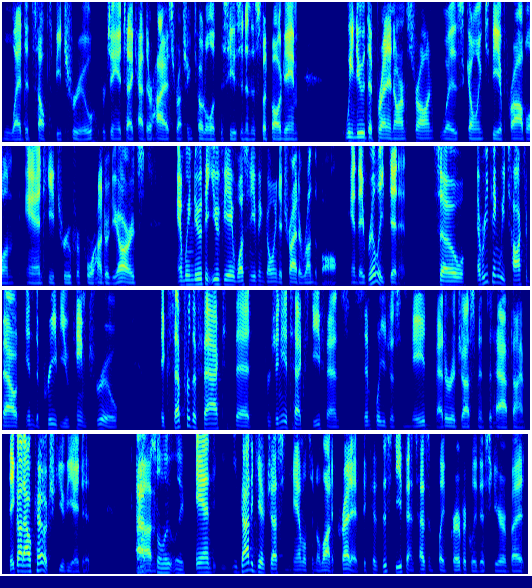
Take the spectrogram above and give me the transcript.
led itself to be true. Virginia Tech had their highest rushing total of the season in this football game. We knew that Brennan Armstrong was going to be a problem, and he threw for 400 yards. And we knew that UVA wasn't even going to try to run the ball, and they really didn't. So everything we talked about in the preview came true, except for the fact that Virginia Tech's defense simply just made better adjustments at halftime. They got outcoached, UVA did. Um, Absolutely. Um, and you got to give Justin Hamilton a lot of credit because this defense hasn't played perfectly this year, but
